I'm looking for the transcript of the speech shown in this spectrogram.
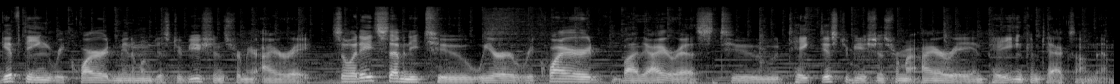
gifting required minimum distributions from your IRA. So at age 72, we are required by the IRS to take distributions from our IRA and pay income tax on them.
